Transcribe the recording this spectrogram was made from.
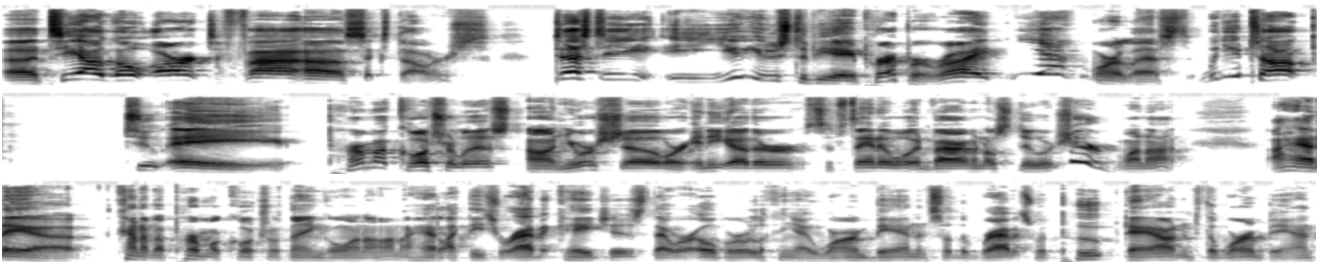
Uh, Tiago Art, five, uh, six dollars. Dusty, you used to be a prepper, right? Yeah, more or less. Would you talk to a permaculturalist on your show or any other sustainable environmental steward? Sure, why not? I had a uh, kind of a permacultural thing going on. I had like these rabbit cages that were overlooking a worm bin, and so the rabbits would poop down into the worm bin,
